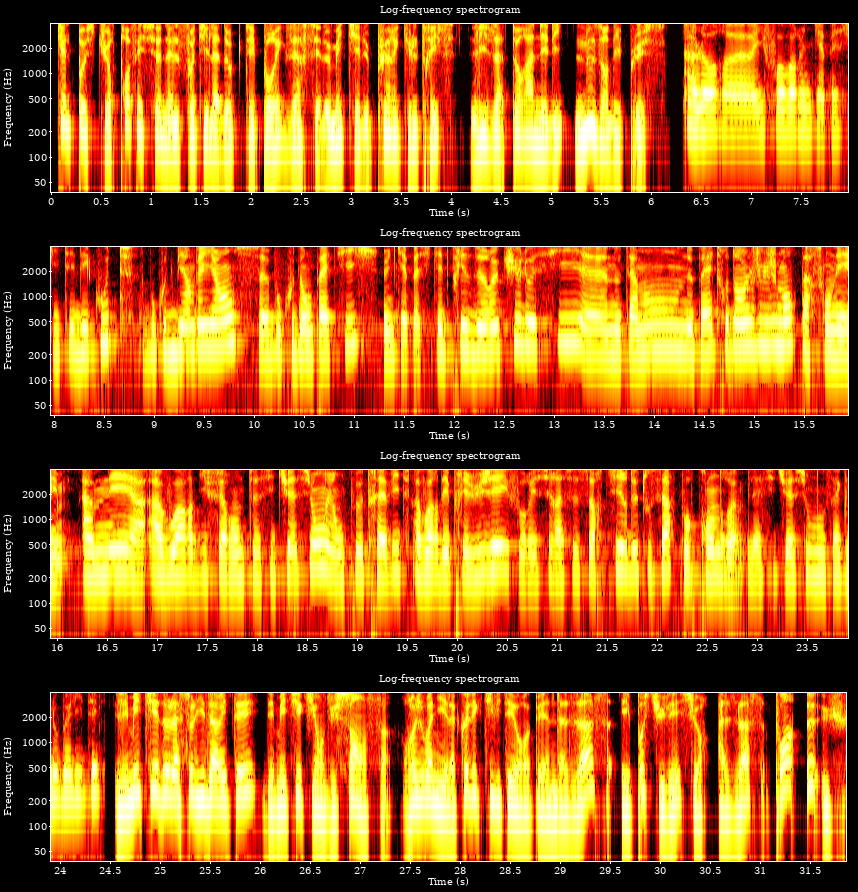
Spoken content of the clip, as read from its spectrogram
Quelle posture professionnelle faut-il adopter pour exercer le métier de puéricultrice? Lisa Toranelli nous en dit plus. Alors, euh, il faut avoir une capacité d'écoute, beaucoup de bienveillance, beaucoup d'empathie, une capacité de prise de recul aussi, euh, notamment ne pas être dans le jugement, parce qu'on est amené à avoir différentes situations et on peut très vite avoir des préjugés. Il faut réussir à se sortir de tout ça pour prendre la situation dans sa globalité. Les métiers de la solidarité, des métiers qui ont du sens. Rejoignez la collectivité européenne d'Alsace et postulez sur alsace.eu.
